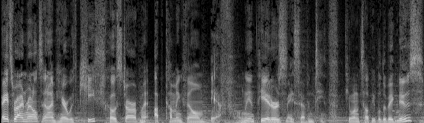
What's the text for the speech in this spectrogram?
Hey, it's Ryan Reynolds, and I'm here with Keith, co star of my upcoming film, If, only in theaters, May 17th. Do you want to tell people the big news?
